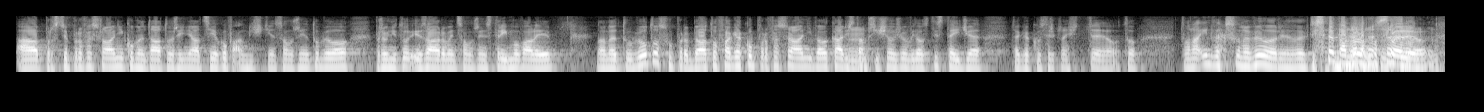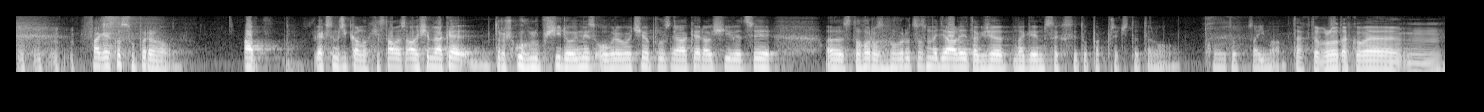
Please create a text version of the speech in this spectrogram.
A prostě profesionální komentátoři, nějací jako v angličtině samozřejmě to bylo, protože oni to i zároveň samozřejmě streamovali na netu. Bylo to super, byla to fakt jako profesionální velká, když hmm. tam přišel, že viděl jsi ty stage, tak jako si řekneš, ty jo, to, to na Invexu nebylo, když jsem tam byl naposledy, jo. Fakt jako super, no. A jak jsem říkal, no, chystáme se ale ještě nějaké trošku hlubší dojmy z Overwatche plus nějaké další věci eh, z toho rozhovoru, co jsme dělali, takže na Gamesech si to pak přečtete, no, komu to zajímá. Tak to bylo takové mm,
